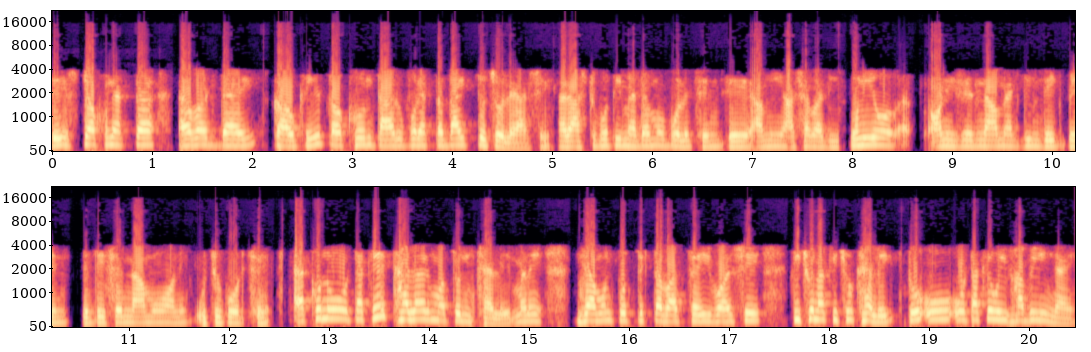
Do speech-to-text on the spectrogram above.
দেশ যখন একটা অ্যাওয়ার্ড দেয় কাউকে, তখন তার উপর একটা দায়িত্ব চলে আসে। রাষ্ট্রপতি ম্যাডামও বলেছেন যে, আমি আশাবাদী। উনিও অনিশের নাম একদিন দেখবেন যে, দেশের নামও অনেক উঁচু করছে। এখনও ওটাকে খেলার মতন খেলে। মানে যেমন প্রত্যেকটা বাচ্চা এই বয়সে কিছু না কিছু খেলে, তো ও ওটাকে ওইভাবেই নেয়।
